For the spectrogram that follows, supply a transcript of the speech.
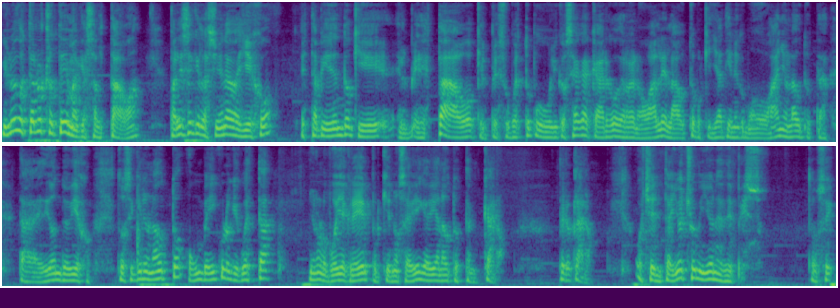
Y luego está el otro tema que ha saltado. ¿ah? Parece que la señora Vallejo está pidiendo que el, Estado, que el presupuesto público se haga cargo de renovarle el auto, porque ya tiene como dos años el auto, está, está de viejo. Entonces quiere un auto o un vehículo que cuesta, yo no lo podía creer porque no sabía que habían autos tan caros. Pero claro, 88 millones de pesos. Entonces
